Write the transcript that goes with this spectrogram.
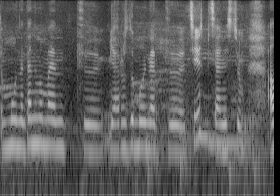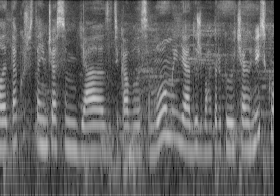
тому на даний момент е, я роздумую над е, цією спеціальністю, але також останнім часом я зацікавилася мовами. Я дуже багато років вивчаю англійську,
